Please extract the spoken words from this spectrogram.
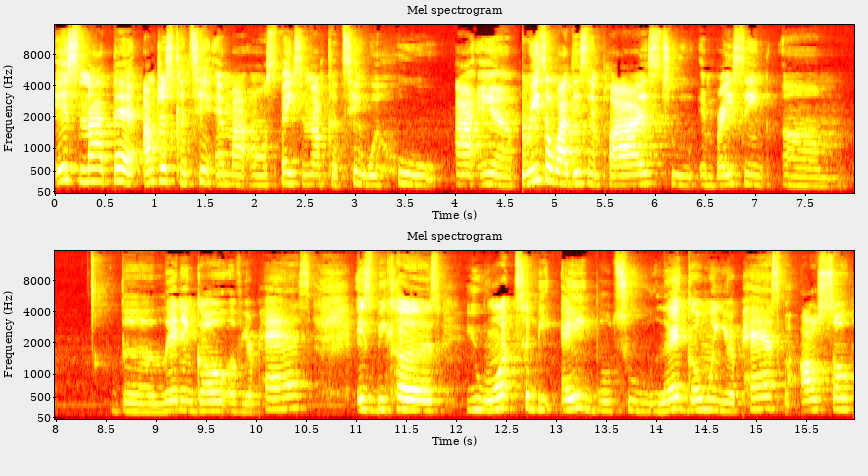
It's not that. I'm just content in my own space and i'm content with who i am the reason why this implies to embracing um the letting go of your past is because you want to be able to let go in your past but also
